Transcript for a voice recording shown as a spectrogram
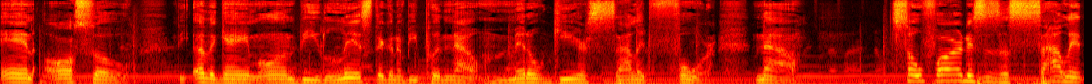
and also the other game on the list, they're going to be putting out Metal Gear Solid 4. Now, so far, this is a solid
